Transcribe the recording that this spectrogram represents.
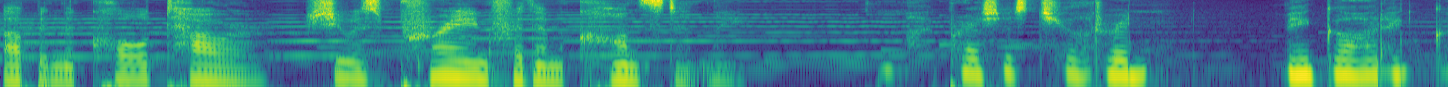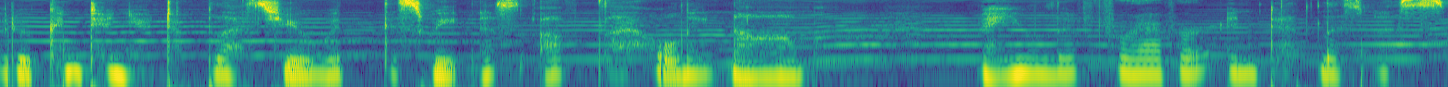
Up in the cold tower, she was praying for them constantly. My precious children, may God and Guru continue to bless you with the sweetness of the holy Nam. May you live forever in deathlessness.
